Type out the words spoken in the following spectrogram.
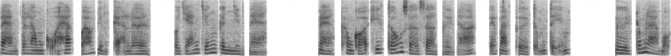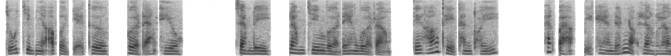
làm cho lông của hát báo dựng cả lên, cô dáng chấn kinh nhìn nàng. Nàng không có ý tốn sờ sờ người nó, vẻ mặt cười tủm tỉm. Người đúng là một chú chim nhỏ vừa dễ thương, vừa đáng yêu. Xem đi, lông chim vừa đen vừa rộng, tiếng hót thì thanh thúy. Hát bảo bị khen đến nỗi lần lần,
